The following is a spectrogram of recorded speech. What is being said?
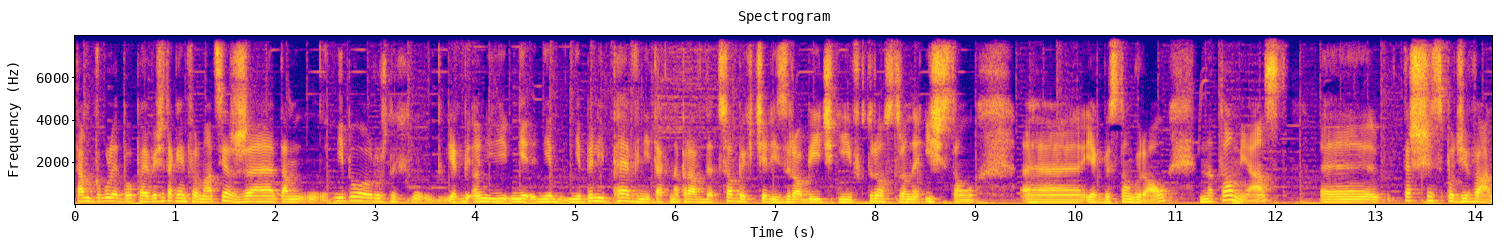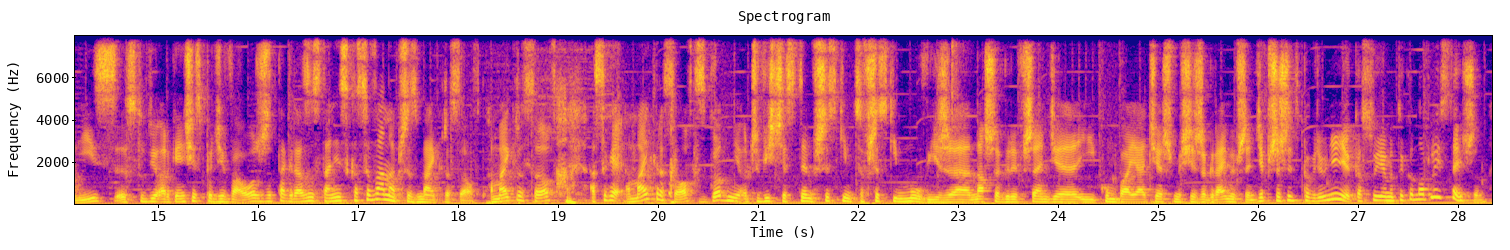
tam w ogóle było, pojawia się taka informacja, że tam nie było różnych, jakby oni nie, nie, nie byli pewni tak naprawdę, co by chcieli zrobić i w którą stronę iść z tą, e, jakby z tą grą. Natomiast też się spodziewali, Studio Arkane się spodziewało, że ta gra zostanie skasowana przez Microsoft. A Microsoft, a słuchaj, a Microsoft zgodnie oczywiście z tym wszystkim, co wszystkim mówi, że nasze gry wszędzie i kumbaya, cieszmy się, że grajmy wszędzie, przyszedł i powiedział, nie, nie, kasujemy tylko na PlayStation.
